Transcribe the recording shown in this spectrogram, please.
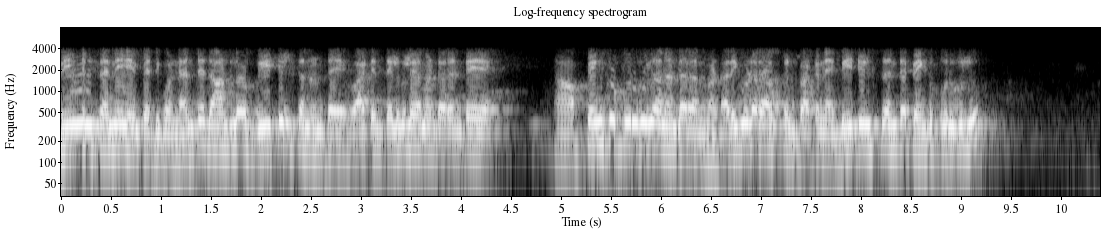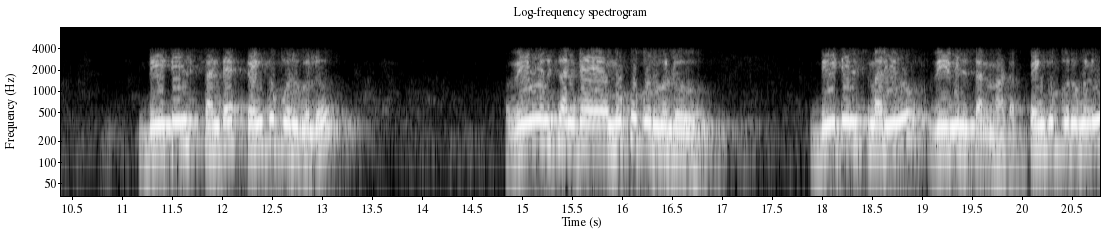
వీవిల్స్ అని పెట్టుకోండి. అంటే దాంట్లో బీటిల్స్ అని ఉంటాయి. వాటిని తెలుగులో ఏమంటారంటే పెంకు పురుగులు అని అంటారు అనమాట అది కూడా రాసుకోండి పక్కనే. బీటిల్స్ అంటే పెంకు పురుగులు బీటిల్స్ అంటే పెంకు పురుగులు వీవిల్స్ అంటే ముక్కు పురుగులు బీటిల్స్ మరియు వీవిల్స్ అన్నమాట. పెంకు పురుగులు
